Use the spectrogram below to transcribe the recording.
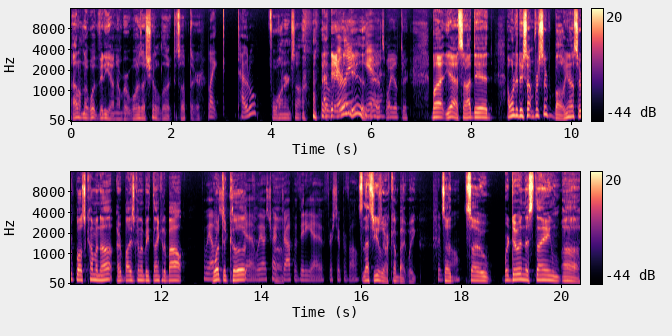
I don't know what video number it was. I should have looked. It's up there. like total 400 something. Oh, it really really? is. Yeah. Yeah. it's way up there. But yeah, so I did. I wanted to do something for Super Bowl. You know, Super Bowl's coming up. Everybody's going to be thinking about we what to cook. yeah we always try to uh, drop a video for super bowl So that's usually our comeback week. super So bowl so we're doing this thing uh,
